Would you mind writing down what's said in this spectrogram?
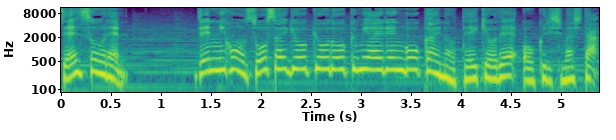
全総連、全日本総裁業協同組合連合会の提供でお送りしました。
